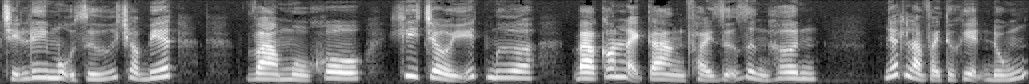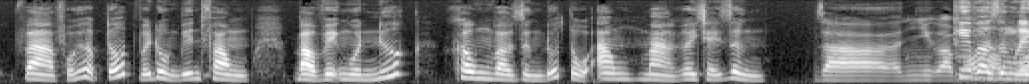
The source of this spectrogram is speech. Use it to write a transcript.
Chị Ly Mụ Dứ cho biết, vào mùa khô, khi trời ít mưa, bà con lại càng phải giữ rừng hơn – nhất là phải thực hiện đúng và phối hợp tốt với đồn biên phòng, bảo vệ nguồn nước, không vào rừng đốt tổ ong mà gây cháy rừng. Khi vào rừng lấy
